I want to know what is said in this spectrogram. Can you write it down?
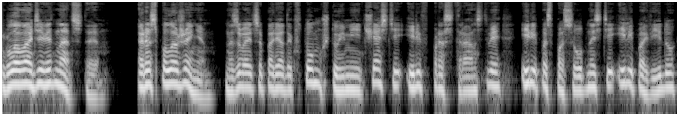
Глава 19. Расположение называется порядок в том, что имеет части или в пространстве, или по способности, или по виду,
